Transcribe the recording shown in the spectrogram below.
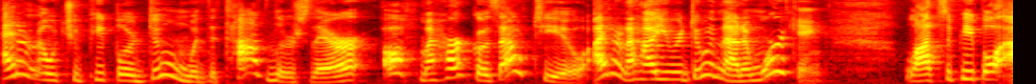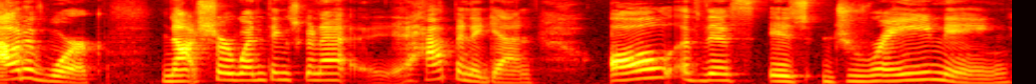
I don't know what you people are doing with the toddlers there. Oh, my heart goes out to you. I don't know how you were doing that and working. Lots of people out of work, not sure when things are going to happen again. All of this is draining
